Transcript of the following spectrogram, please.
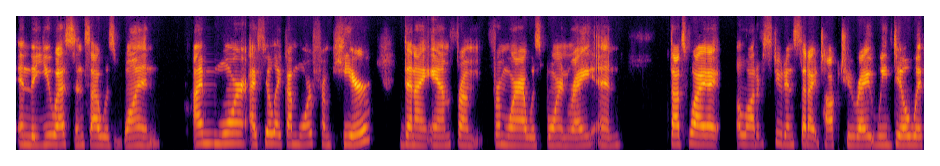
in the US since I was one, I'm more I feel like I'm more from here than I am from from where I was born, right? And that's why I, a lot of students that I talk to, right, we deal with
